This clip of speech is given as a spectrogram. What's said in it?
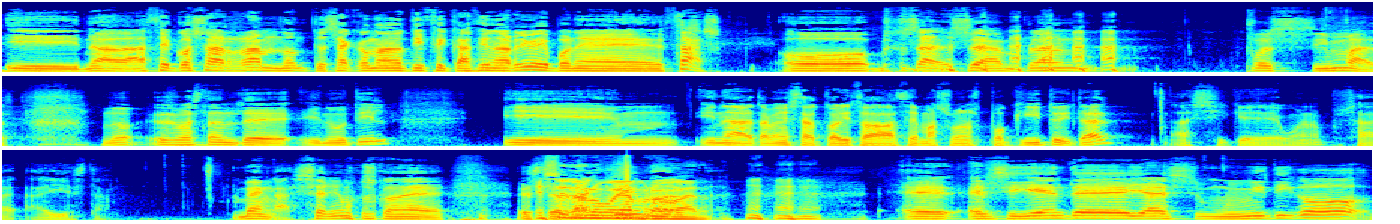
y nada, hace cosas random, te saca una notificación arriba y pone Zask. O, o sea, o sea, en plan, pues sin más, ¿no? Es bastante inútil. Y, y nada, también está actualizado hace más o menos poquito y tal. Así que bueno, pues ahí está. Venga, seguimos con el, este Ese no lo voy a probar. El, el siguiente ya es muy mítico,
